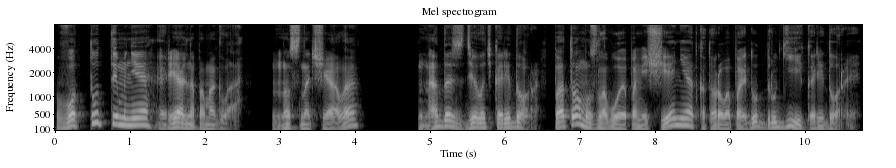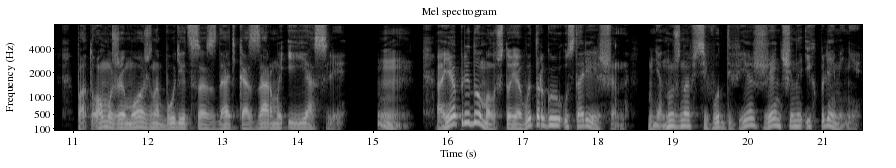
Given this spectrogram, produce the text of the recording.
Вот тут ты мне реально помогла. Но сначала надо сделать коридор, потом узловое помещение, от которого пойдут другие коридоры. Потом уже можно будет создать казармы и ясли. Хм, а я придумал, что я выторгую у старейшин. Мне нужно всего две женщины их племени,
